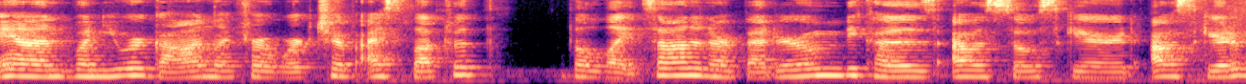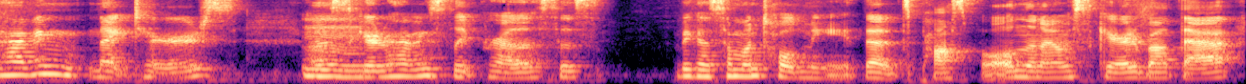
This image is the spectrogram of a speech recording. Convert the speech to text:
And when you were gone, like for a work trip, I slept with the lights on in our bedroom because I was so scared. I was scared of having night terrors. I was mm. scared of having sleep paralysis because someone told me that it's possible, and then I was scared about that.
